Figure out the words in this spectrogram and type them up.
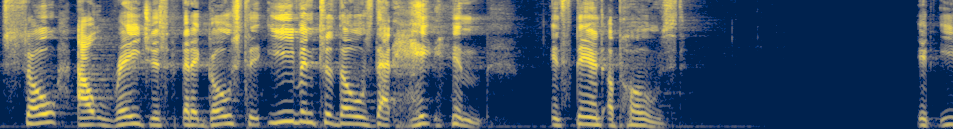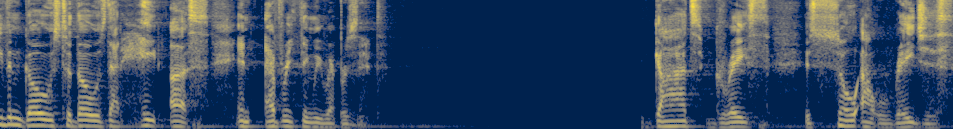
So outrageous that it goes to even to those that hate him and stand opposed. It even goes to those that hate us and everything we represent. God's grace is so outrageous.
